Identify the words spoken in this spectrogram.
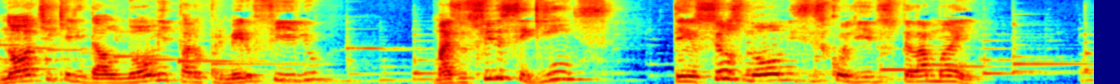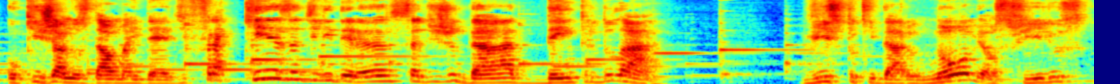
Note que ele dá o nome para o primeiro filho, mas os filhos seguintes têm os seus nomes escolhidos pela mãe, o que já nos dá uma ideia de fraqueza de liderança de Judá dentro do lar, visto que dar o nome aos filhos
